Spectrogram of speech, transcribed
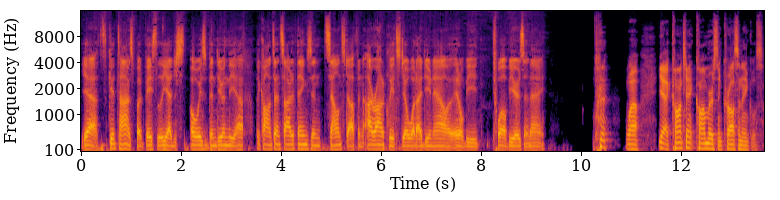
yeah, it's good times. But basically, yeah, just always been doing the, uh, the content side of things and selling stuff. And ironically, it's still what I do now. It'll be 12 years in May. wow. Yeah, content, commerce, and crossing ankles.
